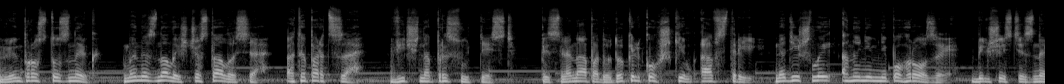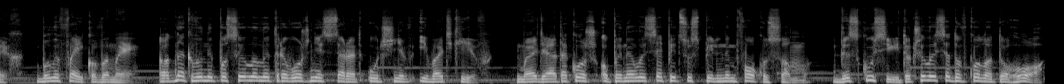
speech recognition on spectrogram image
він просто зник. Ми не знали, що сталося, а тепер це вічна присутність. Після нападу до кількох шкіл Австрії надійшли анонімні погрози. Більшість із них були фейковими. Однак вони посилили тривожність серед учнів і батьків. Медіа також опинилися під суспільним фокусом. Дискусії точилися довкола того,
